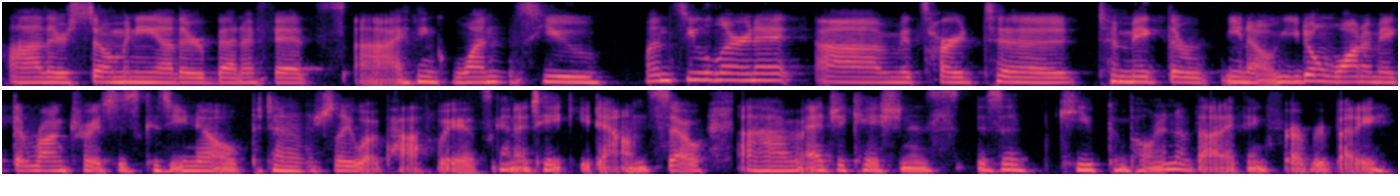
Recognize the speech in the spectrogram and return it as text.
Uh, there's so many other benefits. Uh, I think once you once you learn it, um, it's hard to to make the you know you don't want to make the wrong choices because you know potentially what pathway it's going to take you down. So um, education is is a key component of that. I think for everybody.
